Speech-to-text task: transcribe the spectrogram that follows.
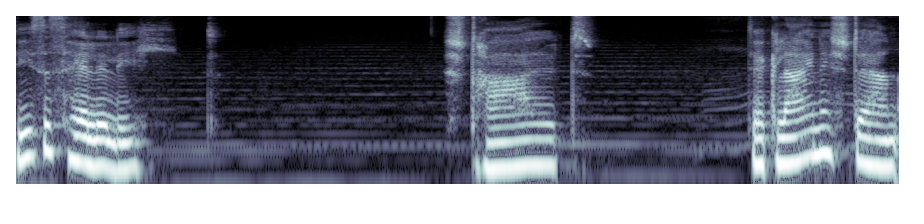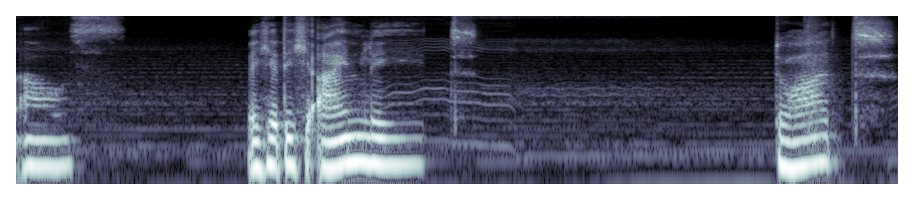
Dieses helle Licht strahlt der kleine Stern aus, welcher dich einlädt, dort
